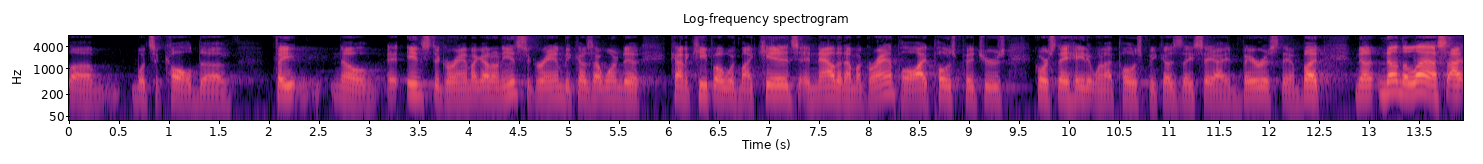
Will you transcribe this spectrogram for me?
uh what's it called? Uh, no, Instagram. I got on Instagram because I wanted to kind of keep up with my kids. And now that I'm a grandpa, I post pictures. Of course, they hate it when I post because they say I embarrass them. But no, nonetheless, I,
